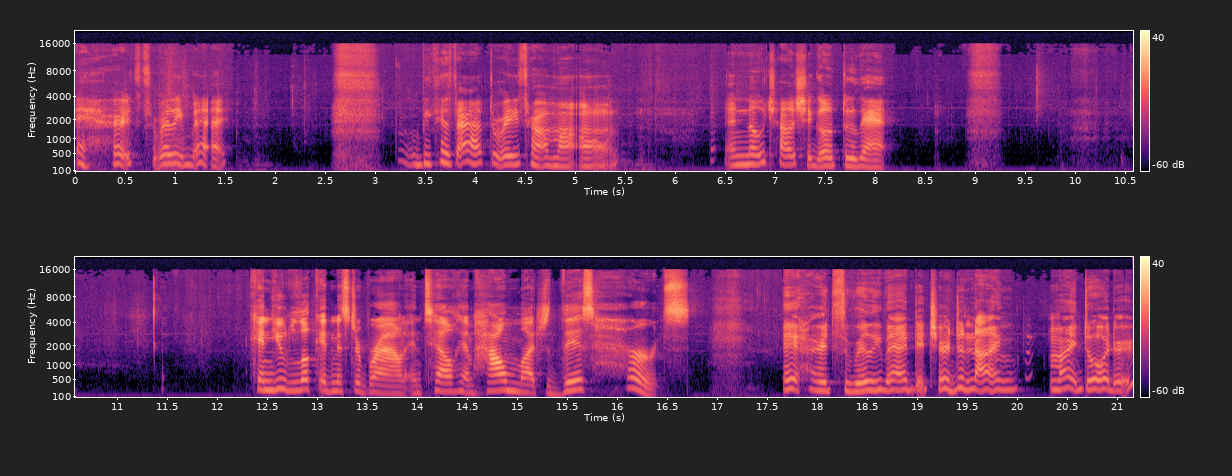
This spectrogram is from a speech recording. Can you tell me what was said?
It hurts really bad because I have to raise her on my own. And no child should go through that. Can you look at Mr. Brown and tell him how much this hurts? It hurts really bad that you're denying my daughter.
